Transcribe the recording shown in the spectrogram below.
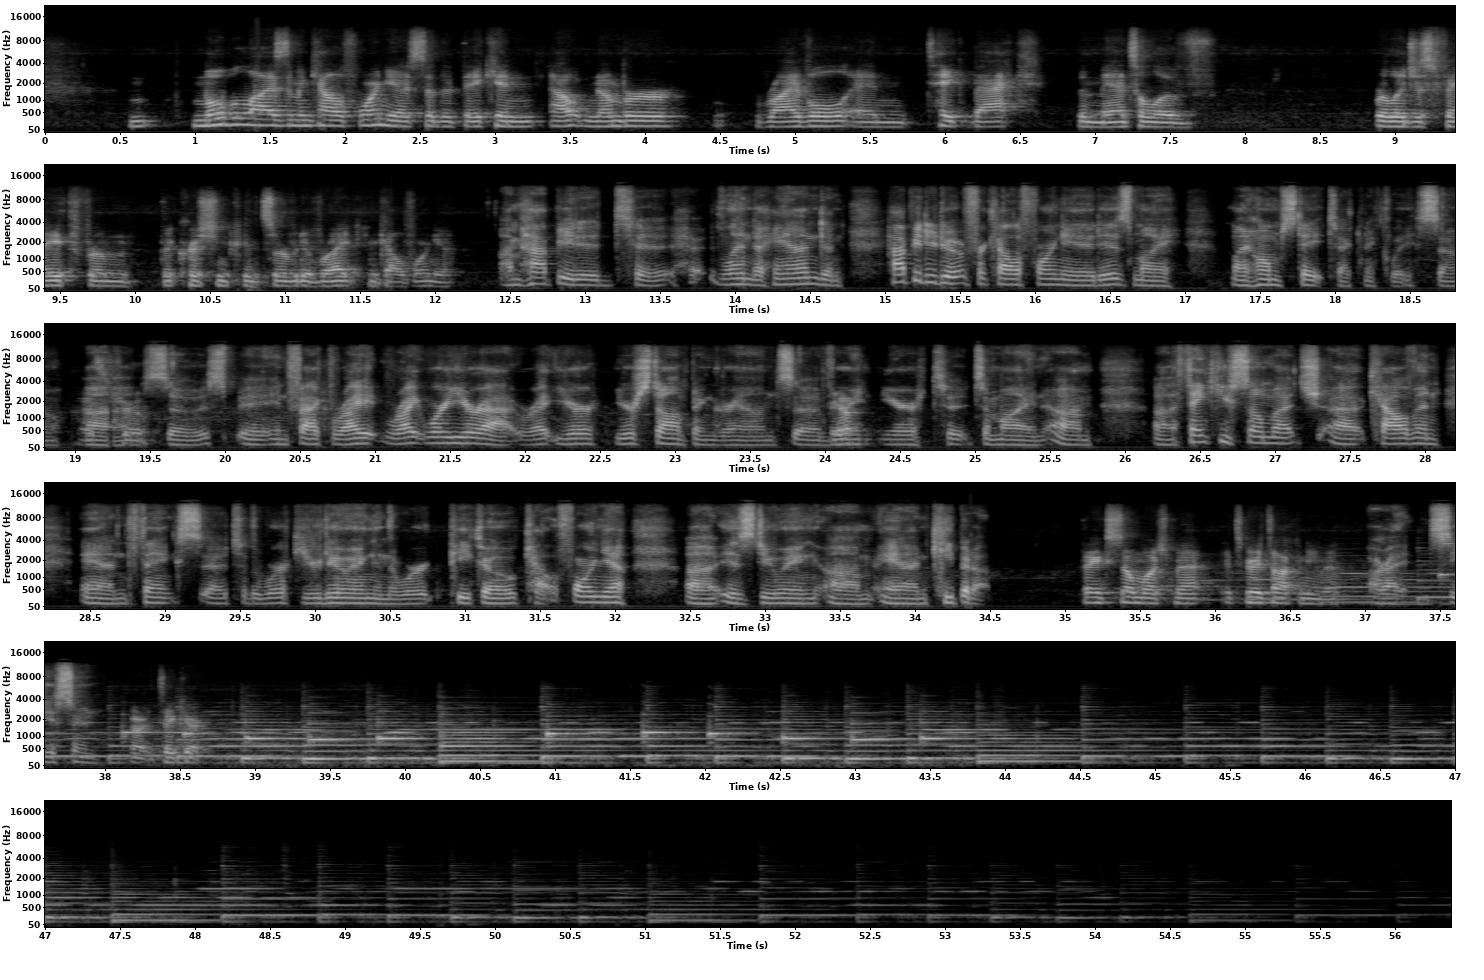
m- mobilize them in california so that they can outnumber rival and take back the mantle of religious faith from the christian conservative right in california I'm happy to, to lend a hand and happy to do it for California. It is my my home state technically. So That's uh, true. so in fact, right right where you're at, right your your stomping grounds, uh, very yep. near to, to mine. Um, uh, thank you so much, uh, Calvin, and thanks uh, to the work you're doing and the work Pico California uh, is doing, um, and keep it up. Thanks so much, Matt. It's great talking to you, man. All right. See you soon. All right. Take care.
